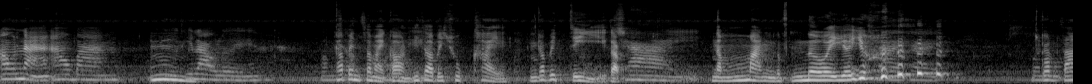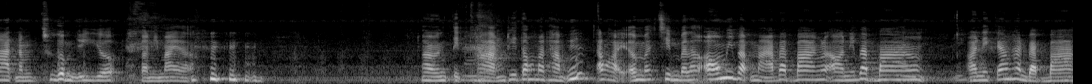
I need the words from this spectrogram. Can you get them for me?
เอาหนาเอาบางอือมยู่ที่เราเลยควถ้าเป็นชบสมัยก่อนพี่จะเอาไปชุบไข่ มันก็ไปจี่กับใช่น้ำมันกับเนยเยอะใช่ใช่คนๆ ก็ราดน้ำเชื่อมเยอะๆ ตอนนี้ไม่แล้ว เรายังติดค้างที่ต้องมาทำอืมอร่อยเออมาชิมไปแล้ว อ๋อมีแบบหนาแบบบางแล้วอ๋ออันนี้แบบบาง อันนี้แก้วหั่นแบบบาง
